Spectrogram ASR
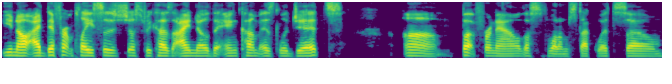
you know, at different places just because I know the income is legit. Um, but for now, this is what I'm stuck with. So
